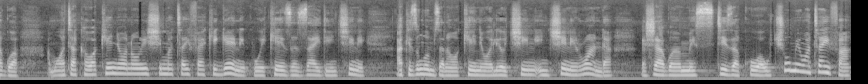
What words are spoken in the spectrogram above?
Gachagua amewataka Wakenya wanaoishi mataifa ya kigeni kuwekeza zaidi nchini. Akizungumza na Wakenya walio chini nchini Rwanda, Gachagua amesisitiza kuwa uchumi wa taifa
